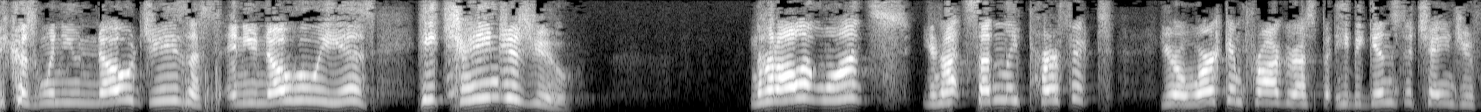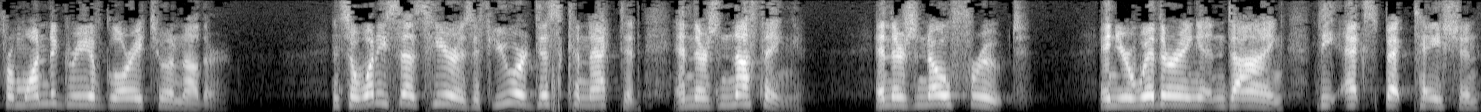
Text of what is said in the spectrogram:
Because when you know Jesus and you know who He is, He changes you. Not all at once. You're not suddenly perfect. You're a work in progress, but he begins to change you from one degree of glory to another. And so what he says here is if you are disconnected and there's nothing and there's no fruit and you're withering and dying, the expectation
